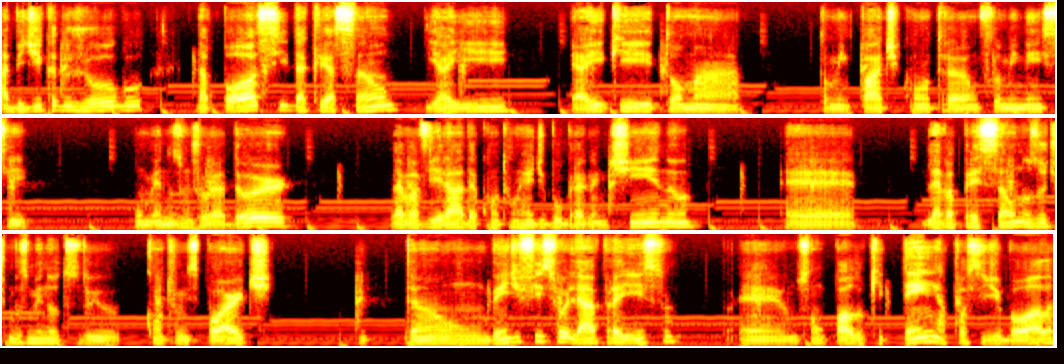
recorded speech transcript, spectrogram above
abdica do jogo, da posse, da criação, e aí é aí que toma toma empate contra um Fluminense com menos um jogador, leva virada contra um Red Bull Bragantino, é, leva pressão nos últimos minutos do, contra um esporte. Então, bem difícil olhar para isso. É um São Paulo que tem a posse de bola,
